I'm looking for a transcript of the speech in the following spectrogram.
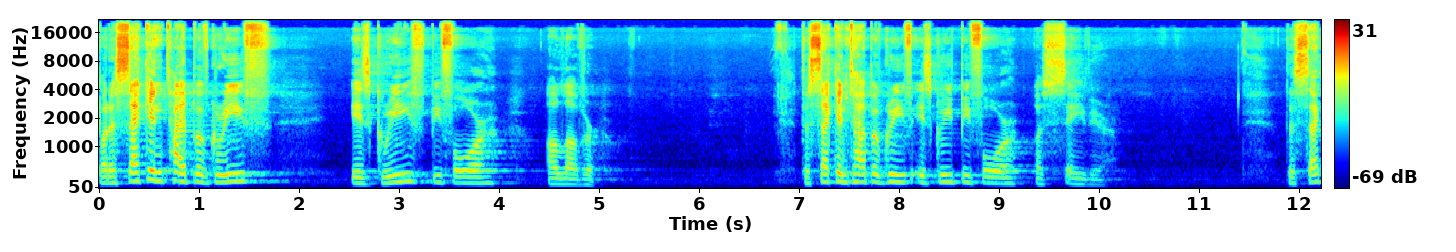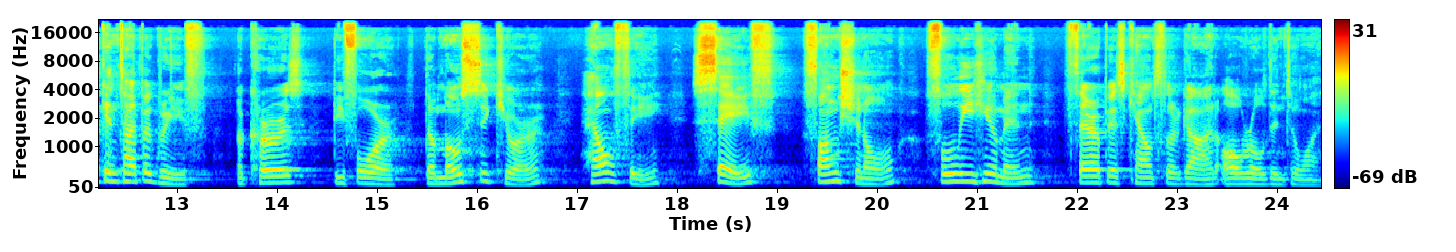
But a second type of grief is grief before a lover. The second type of grief is grief before a Savior. The second type of grief occurs before the most secure, healthy, safe, functional, fully human therapist, counselor, God, all rolled into one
